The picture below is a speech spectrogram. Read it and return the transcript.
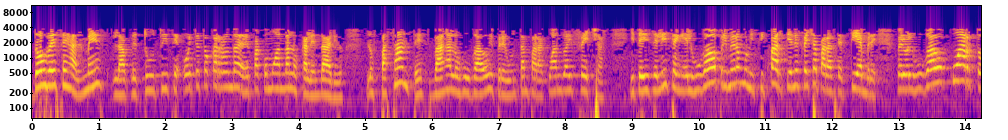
dos veces al mes, la, eh, tú, dices, hoy te toca ronda de EPA, ¿cómo andan los calendarios? Los pasantes van a los juzgados y preguntan para cuándo hay fecha. Y te dicen, dicen, el juzgado primero municipal tiene fecha para septiembre, pero el juzgado cuarto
